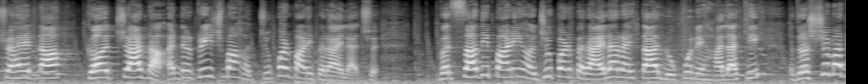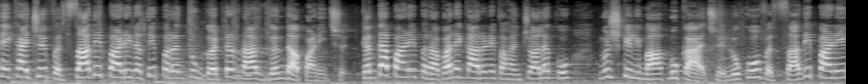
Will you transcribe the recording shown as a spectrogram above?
શહેરના ગ ચારના અંડરબ્રિજમાં હજુ પણ પાણી ભરાયેલા છે. વરસાદી પાણી હજુ પણ ભરાયેલા રહેતા લોકોને હાલાકી. દ્રશ્યમાં દેખાય છે, વરસાદી પાણી નથી, પરંતુ ગટરના ગંદા પાણી છે. ગંદા પાણી ભરાવાને કારણે વાહન ચાલકો મુશ્કેલીમાં મુકાયા છે. લોકો વરસાદી પાણી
